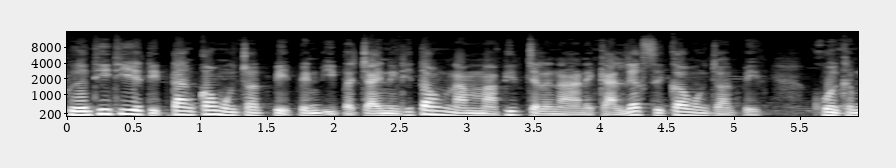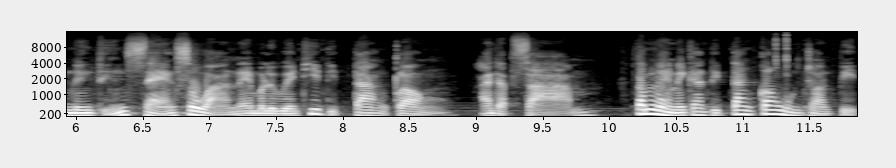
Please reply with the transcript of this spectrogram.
พื้นที่ที่จะติดตั้งกล้องวงจรปิด เป็นอีกปัจจัยหนึ่งที่ต้องนำมาพิจารณาในการเลือกซื้อกล้องวงจรปิด ควรคำนึงถึงแสงสว่างในบริเวณที่ติดตั้งกล้อง อันดับ 3. ตำแหน่งในการติดตั้งกล้องวงจรปิด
